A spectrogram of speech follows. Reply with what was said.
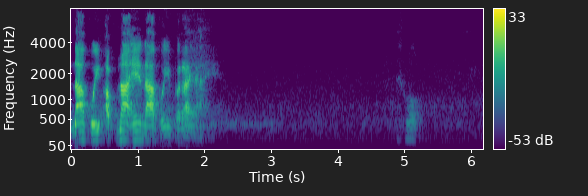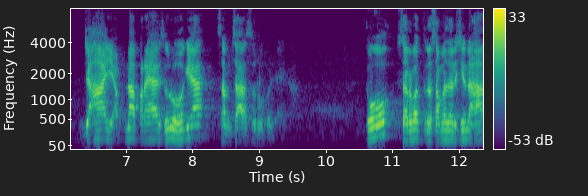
ना कोई अपना है, ना कोई पराया है। जहाँ ये अपना पराया शुरू हो गया, संसार शुरू हो जाएगा। तो सर्वत्र समदर्शी नहा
